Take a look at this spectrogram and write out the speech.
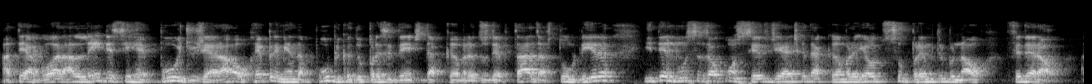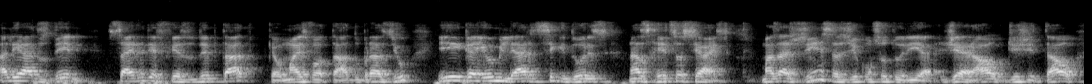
até agora, além desse repúdio geral, reprimenda pública do presidente da Câmara dos Deputados, Arthur Lira, e denúncias ao Conselho de Ética da Câmara e ao Supremo Tribunal Federal. Aliados dele saíram em defesa do deputado, que é o mais votado do Brasil, e ganhou milhares de seguidores nas redes sociais. Mas agências de consultoria geral, digital,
